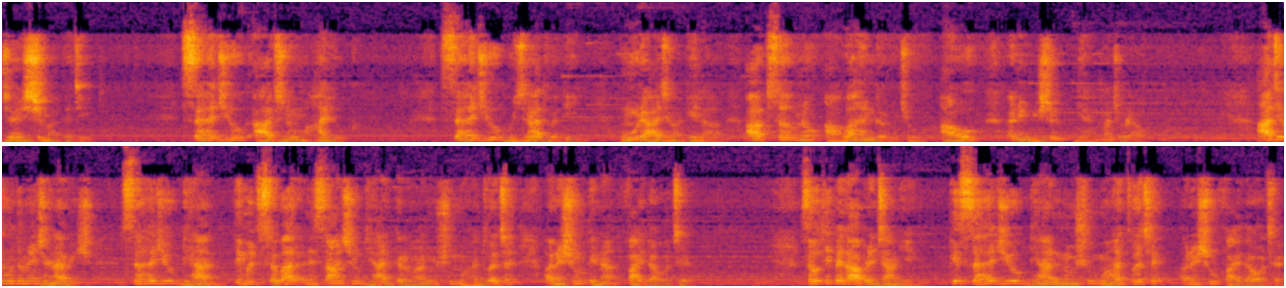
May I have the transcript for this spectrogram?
જય શ્રી માતાજી. સહજયોગ આજનો મહાયુગ. સહજયોગ ગુજરાત વતી હું રાજ વાઘેલા આપ સૌનો આહ્વાન કરું છું. આવો અને નિઃશુલ્ક ધ્યાનમાં જોડાઓ આજે હું તમને જણાવીશ સહજયોગ ધ્યાન તેમજ સવાર અને સાંજનું ધ્યાન કરવાનું શું મહત્વ છે અને શું તેના ફાયદાઓ છે. સૌથી પહેલા આપણે જાણીએ કે સહજયોગ ધ્યાનનું શું મહત્વ છે અને શું ફાયદાઓ છે.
